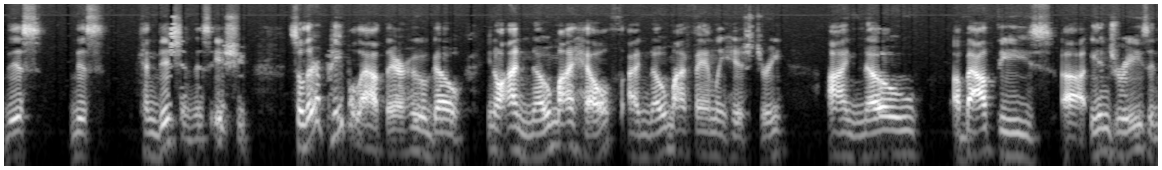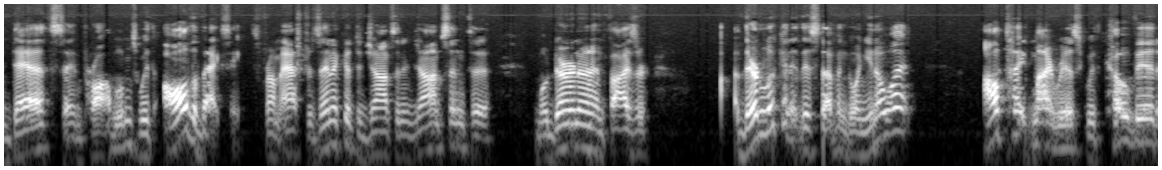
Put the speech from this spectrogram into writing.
this this condition, this issue. So there are people out there who will go, you know, I know my health, I know my family history, I know about these uh, injuries and deaths and problems with all the vaccines, from AstraZeneca to Johnson and Johnson to Moderna and Pfizer. They're looking at this stuff and going, you know what? I'll take my risk with COVID.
